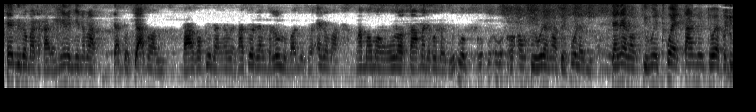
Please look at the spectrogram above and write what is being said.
ဆဲပြီးတော့မှတခါလေမြင်းနဲ့မြင်းနဲ့မှတတ်တော့ကြာသွားပြီဘာကောင်ပြတာလဲငါပြောတယ်မလို့လို့ပါလို့ဆိုအဲ့တော့မှငါမောင်မောင်ဟိုတော့စာမနဲ့ပို့လို့ဒီအောင်စီဝဲငါပြေပို့လိုက်ပြီကျန်တဲ့ကောင်ကြည်ဝင်ထွက်တန်းထွက်ဘသူ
